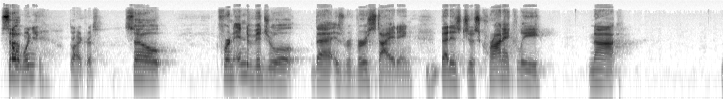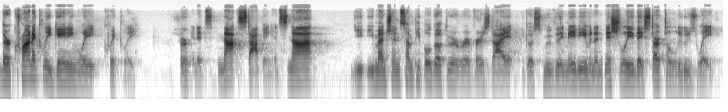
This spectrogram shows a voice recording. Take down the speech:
So when you go ahead chris. So for an individual that is reverse dieting mm-hmm. that is just chronically not they're chronically gaining weight quickly. Sure. And it's not stopping. It's not you, you mentioned some people go through a reverse diet, it goes smoothly. Maybe even initially they start to lose weight.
